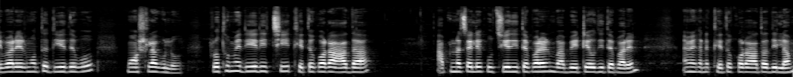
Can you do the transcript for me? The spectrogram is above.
এবার এর মধ্যে দিয়ে দেব মশলাগুলো। প্রথমে দিয়ে দিচ্ছি থেতো করা আদা। আপনারা চাইলে কুচিয়ে দিতে পারেন বা বেটেও দিতে পারেন। আমি এখানে থেতো করা আদা দিলাম।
